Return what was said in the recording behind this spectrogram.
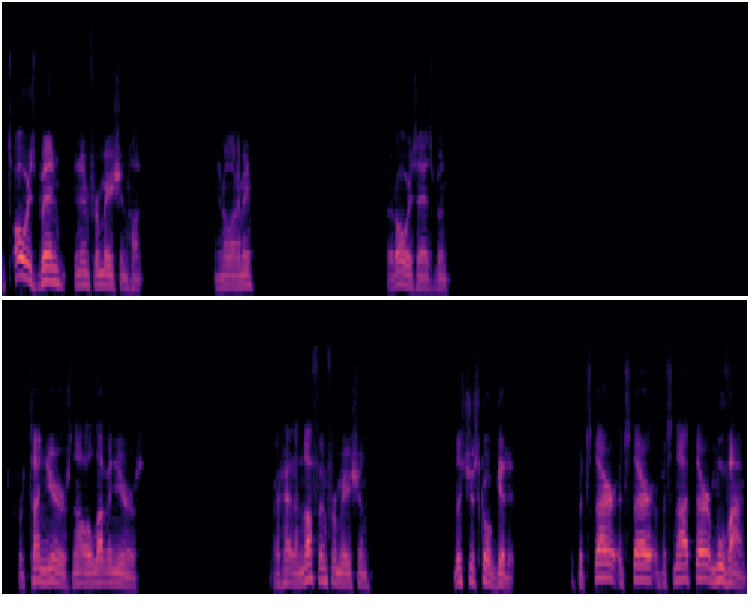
It's always been an information hunt. You know what I mean? It always has been. For 10 years, now 11 years. I've had enough information. Let's just go get it. If it's there, it's there. If it's not there, move on.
